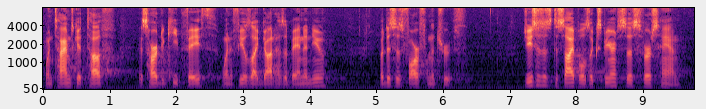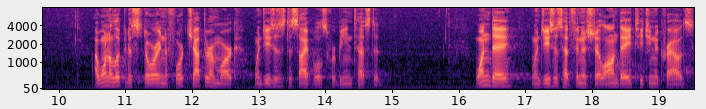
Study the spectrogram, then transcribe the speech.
When times get tough, it's hard to keep faith when it feels like God has abandoned you, but this is far from the truth. Jesus' disciples experienced this firsthand. I want to look at a story in the fourth chapter of Mark when Jesus' disciples were being tested. One day, when Jesus had finished a long day teaching the crowds,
